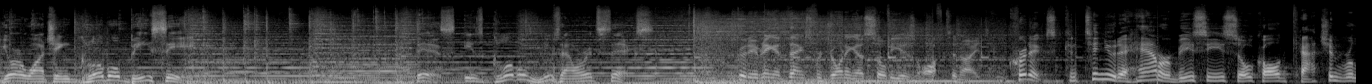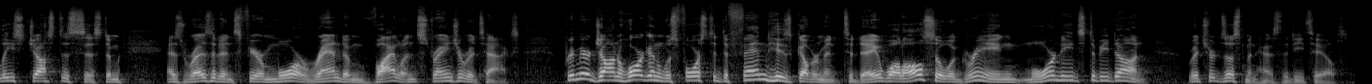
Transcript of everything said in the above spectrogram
You're watching Global BC. This is Global News Hour at 6. Good evening and thanks for joining us. Sophie is off tonight. Critics continue to hammer BC's so called catch and release justice system as residents fear more random, violent stranger attacks. Premier John Horgan was forced to defend his government today while also agreeing more needs to be done. Richard Zussman has the details.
